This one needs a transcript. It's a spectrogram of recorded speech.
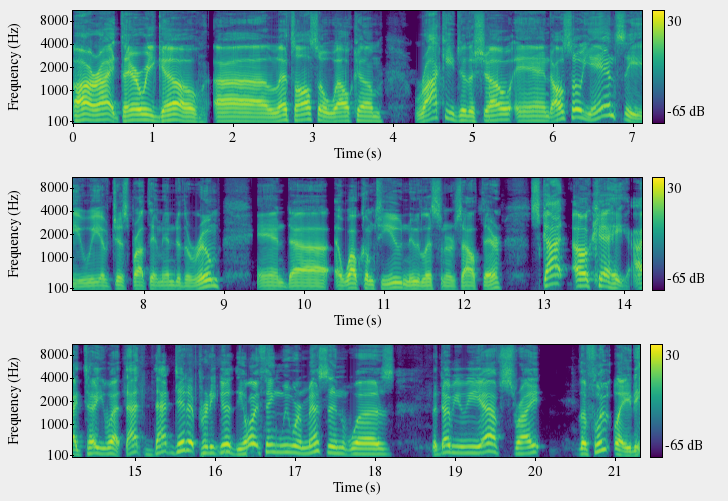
All right, there we go. Uh, let's also welcome Rocky to the show and also Yancey. We have just brought them into the room. And uh, welcome to you, new listeners out there. Scott, okay, I tell you what, that that did it pretty good. The only thing we were missing was the WEFs, right? The flute lady.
